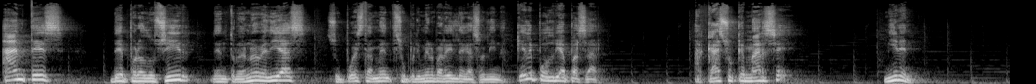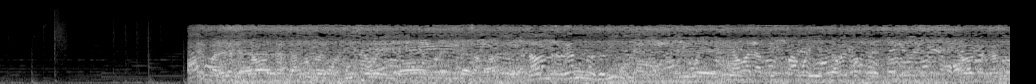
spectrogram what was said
antes de producir dentro de nueve días supuestamente su primer barril de gasolina. ¿Qué le podría pasar? ¿Acaso quemarse? Miren. Parece que estaban cargando gasolina, güey. ¿Estaban cargando gasolina? Sí, güey. Estaba la pipa, güey. Estaba el compresor, güey. Estaba cargando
